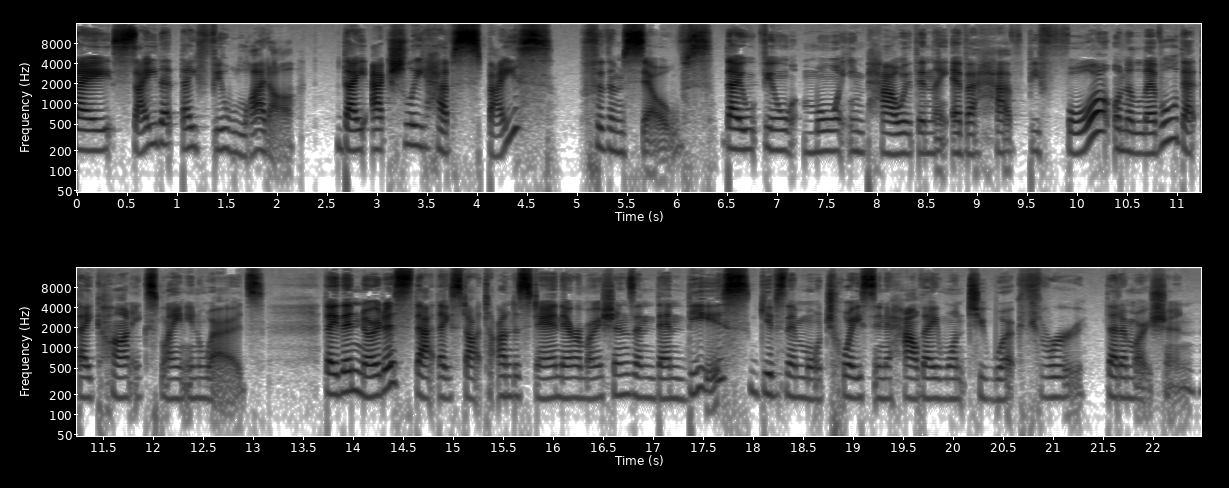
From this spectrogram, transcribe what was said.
they say that they feel lighter. They actually have space for themselves. They feel more empowered than they ever have before on a level that they can't explain in words. They then notice that they start to understand their emotions, and then this gives them more choice in how they want to work through that emotion.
